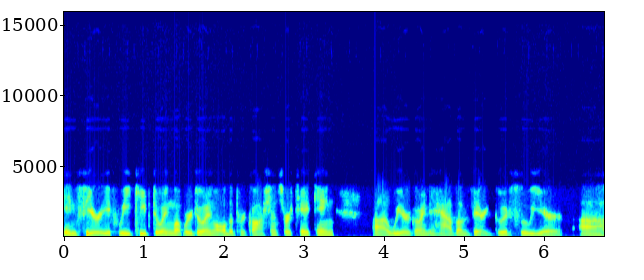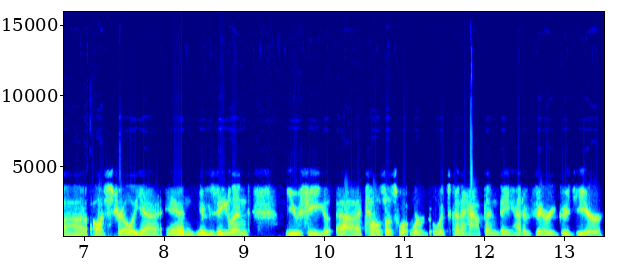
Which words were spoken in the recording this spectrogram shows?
in theory, if we keep doing what we're doing, all the precautions we're taking, uh, we are going to have a very good flu year. Uh, Australia and New Zealand usually uh, tells us what we're, what's going to happen. They had a very good year.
